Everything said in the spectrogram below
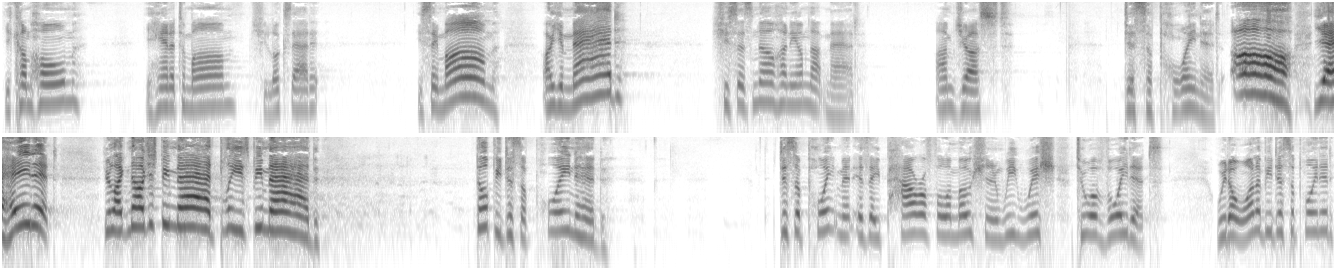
You come home, you hand it to mom, she looks at it. You say, Mom, are you mad? She says, No, honey, I'm not mad. I'm just disappointed. Oh, you hate it. You're like, No, just be mad. Please be mad. Don't be disappointed. Disappointment is a powerful emotion, and we wish to avoid it. We don't want to be disappointed.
